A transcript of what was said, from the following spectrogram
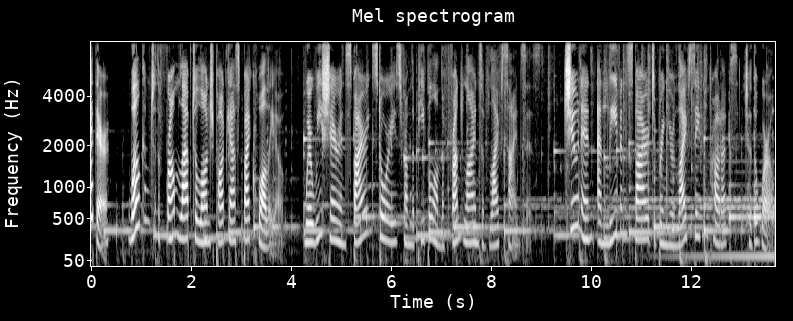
Hi there. Welcome to the From Lab to Launch podcast by Qualio, where we share inspiring stories from the people on the front lines of life sciences. Tune in and leave inspired to bring your life saving products to the world.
